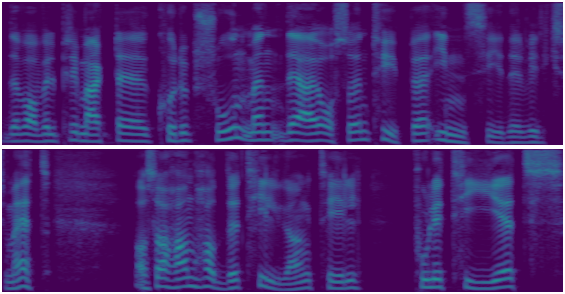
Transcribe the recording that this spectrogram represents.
Det var vel primært eh, korrupsjon, men det er jo også en type innsidervirksomhet. Altså, han hadde tilgang til politiets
